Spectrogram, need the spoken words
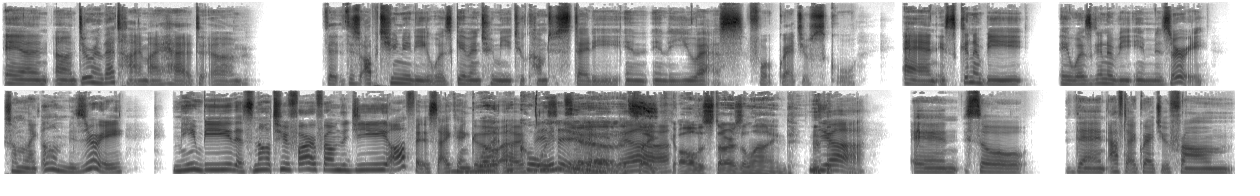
And uh, during that time, I had um, th- this opportunity was given to me to come to study in, in the U.S. for graduate school, and it's gonna be it was gonna be in Missouri. So I'm like, oh, Missouri. Maybe that's not too far from the GE office. I can go What a uh, visit. coincidence. Yeah, that's Yeah like all the stars aligned. yeah. And so then after I graduated from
